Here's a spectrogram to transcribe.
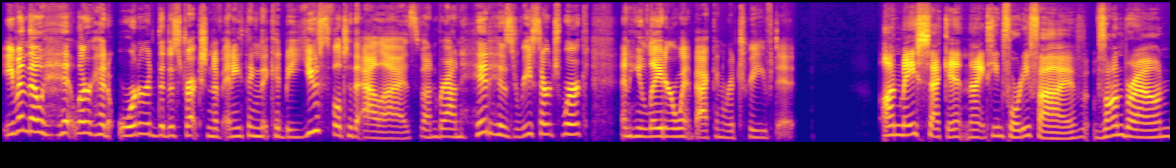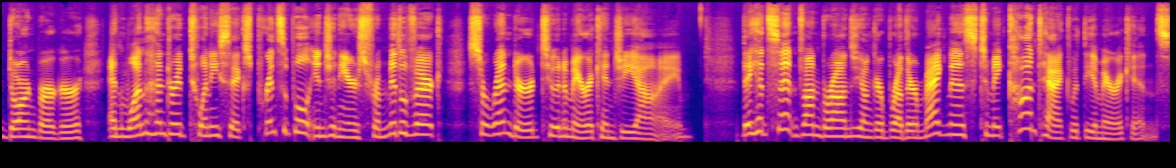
Even though Hitler had ordered the destruction of anything that could be useful to the Allies, von Braun hid his research work and he later went back and retrieved it. On May 2, 1945, von Braun, Dornberger, and 126 principal engineers from Mittelwerk surrendered to an American GI. They had sent von Braun's younger brother Magnus to make contact with the Americans,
